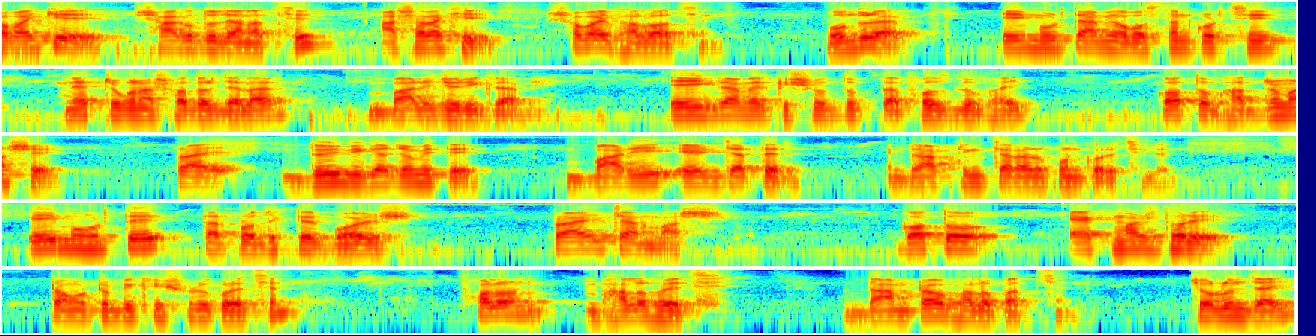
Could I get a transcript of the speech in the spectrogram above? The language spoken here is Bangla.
সবাইকে স্বাগত জানাচ্ছি। আশা রাখি সবাই ভালো আছেন। বন্ধুরা, এই মুহূর্তে আমি অবস্থান করছি নেত্রকোনা সদর জেলার বালিজুরি গ্রামে। এই গ্রামের কৃষি উদ্যোক্তা ফজলু ভাই গত ভাদ্র মাসে প্রায় দুই বিঘা জমিতে বাড়ি এড জাতের গ্রাফটিং চারা রোপণ করেছিলেন। এই মুহূর্তে তার প্রজেক্টের বয়স প্রায় চার মাস। গত এক মাস ধরে টমেটো বিক্রি শুরু করেছেন। ফলন ভালো হয়েছে। দামটাও ভালো পাচ্ছেন। চলুন যাই,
